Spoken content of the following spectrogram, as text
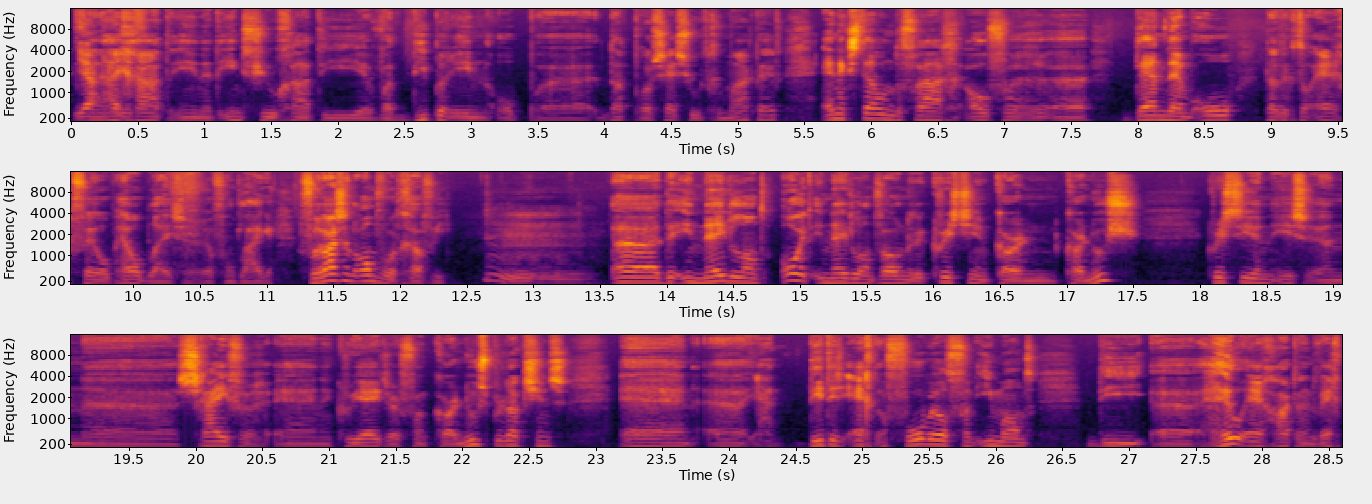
Ja, en hij gaat in het interview gaat hij eh, wat dieper in op uh, dat proces, hoe het gemaakt heeft. En ik stel hem de vraag over uh, Damn Them All, dat ik toch erg veel op Hellblazer vond lijken. Verrassend antwoord gaf hij. Hmm. de in Nederland, ooit in Nederland wonende Christian Carn Carnouche. Christian is een schrijver en een creator van Carnouche Productions. En ja, dit is echt een voorbeeld van iemand die uh, heel erg hard aan de weg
